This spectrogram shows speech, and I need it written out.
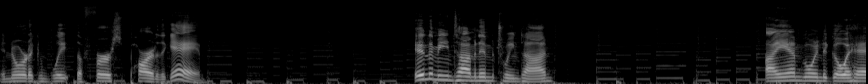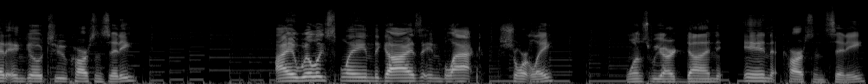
in order to complete the first part of the game. In the meantime and in between time, I am going to go ahead and go to Carson City. I will explain the guys in black shortly. once we are done in Carson City.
